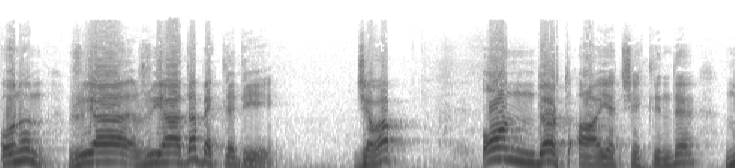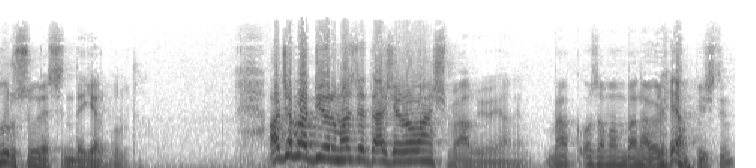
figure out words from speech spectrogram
Onun rüya rüyada beklediği cevap 14 ayet şeklinde Nur suresinde yer buldu. Acaba diyorum Hazreti Ayşe rövanş mı alıyor yani? Bak o zaman bana öyle yapmıştın.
